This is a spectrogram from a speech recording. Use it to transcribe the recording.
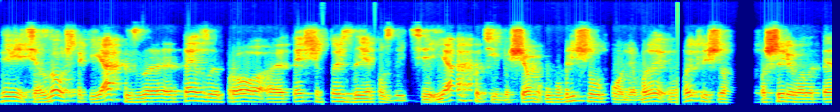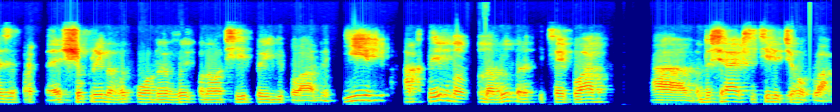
Дивіться, знову ж таки, як з тезою про е, те, що хтось здає позиції. Я хотів би, щоб у публічному полі ми виключно поширювали тези про те, що Україна виконує, виконала всі відповідні плани, і активно на випередки цей план а, досягає всі цілі цього плану.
